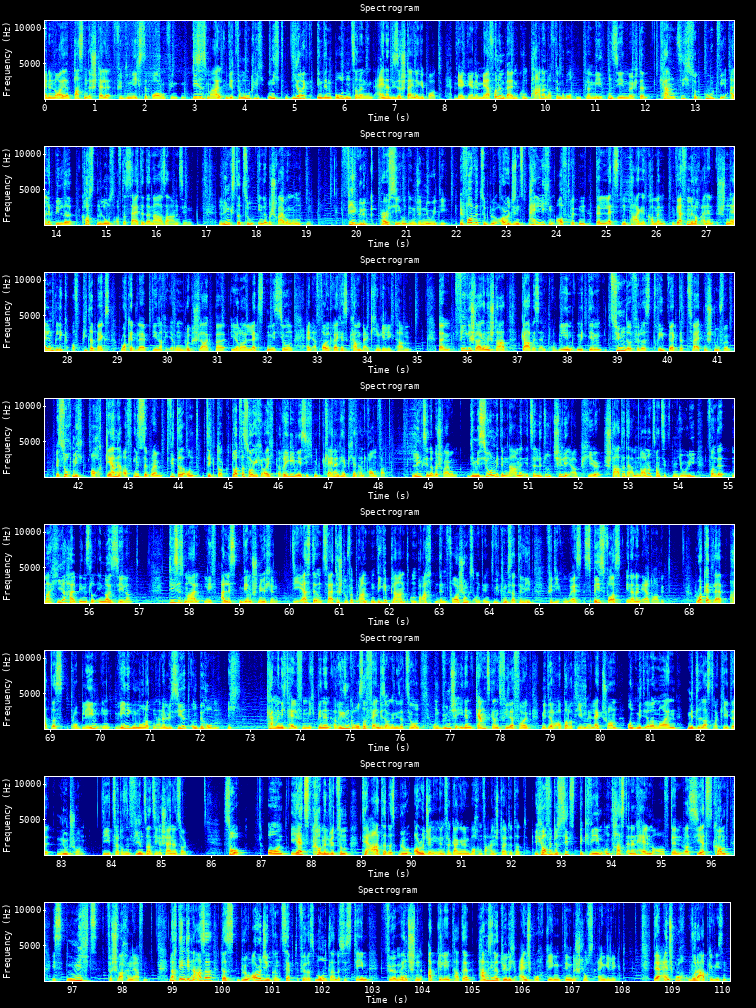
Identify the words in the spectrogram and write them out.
Eine neue passende Stelle für die nächste Bohrung finden. Dieses Mal wird vermutlich nicht direkt in den Boden, sondern in einer dieser Steine gebohrt. Wer gerne mehr von den beiden Kumpanen auf dem roten Planeten sehen möchte, kann sich so gut wie alle Bilder kostenlos auf der Seite der NASA ansehen. Links dazu in der Beschreibung unten. Viel Glück Percy und Ingenuity. Bevor wir zu Blue Origins peinlichen Auftritten der letzten Tage kommen, werfen wir noch einen schnellen Blick auf Peter Becks Rocket Lab, die nach ihrem Rückschlag bei ihrer letzten Mission ein erfolgreiches Comeback hingelegt haben. Beim fehlgeschlagenen Start gab es ein Problem mit dem Zünder für das Triebwerk der zweiten Stufe. Besucht mich auch gerne auf Instagram, Twitter und TikTok. Dort versorge ich euch regelmäßig mit kleinen Häppchen an Raumfahrt. Links in der Beschreibung. Die Mission mit dem Namen It's a Little Chilly Up Here startete am 29. Juli von der Mahir Halbinsel in Neuseeland. Dieses Mal lief alles wie am Schnürchen. Die erste und zweite Stufe brannten wie geplant und brachten den Forschungs- und Entwicklungssatellit für die US Space Force in einen Erdorbit. Rocket Lab hat das Problem in wenigen Monaten analysiert und behoben. Ich kann mir nicht helfen. Ich bin ein riesengroßer Fan dieser Organisation und wünsche Ihnen ganz ganz viel Erfolg mit Ihrer operativen Electron und mit Ihrer neuen Mittellastrakete Neutron, die 2024 erscheinen soll. So, und jetzt kommen wir zum Theater, das Blue Origin in den vergangenen Wochen veranstaltet hat. Ich hoffe du sitzt bequem und hast einen Helm auf, denn was jetzt kommt ist nichts für schwache Nerven. Nachdem die NASA das Blue Origin Konzept für das Mondlandesystem für Menschen abgelehnt hatte, haben sie natürlich Einspruch gegen den Beschluss eingelegt. Der Einspruch wurde abgewiesen.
